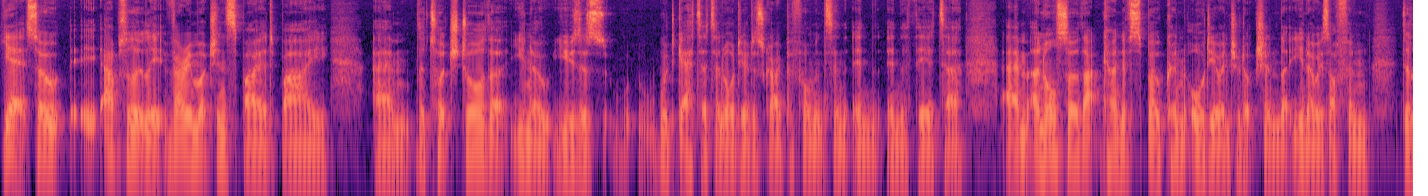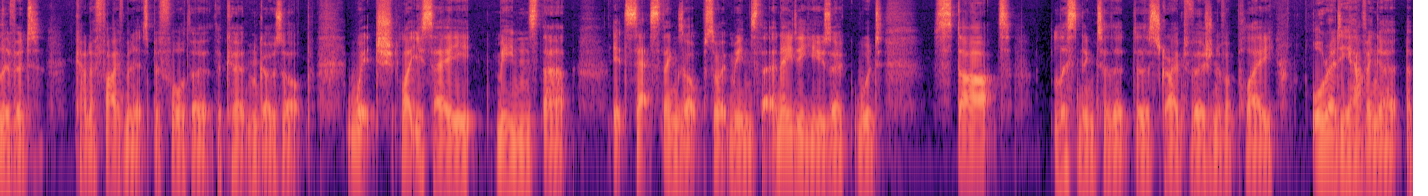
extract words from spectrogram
Yeah, so absolutely, very much inspired by um, the touch tour that you know users w- would get at an audio described performance in in, in the theatre, um, and also that kind of spoken audio introduction that you know is often delivered kind of five minutes before the the curtain goes up, which, like you say, means that it sets things up. So it means that an AD user would start listening to the, the described version of a play already having a, a,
